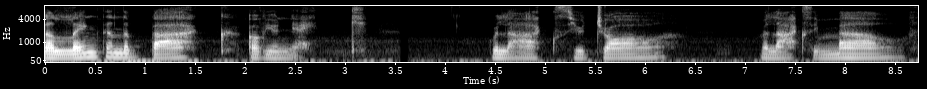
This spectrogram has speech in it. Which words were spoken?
Now lengthen the back of your neck. Relax your jaw. Relax your mouth.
